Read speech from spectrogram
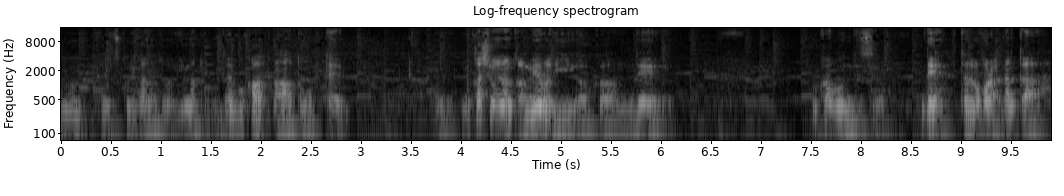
の作り方と今とだいぶ変わったなと思って、昔はなんかメロディーが浮かんで、浮かぶんですよ。で、例えばほら、なんか、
